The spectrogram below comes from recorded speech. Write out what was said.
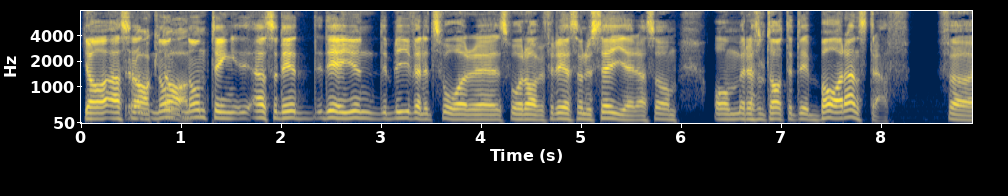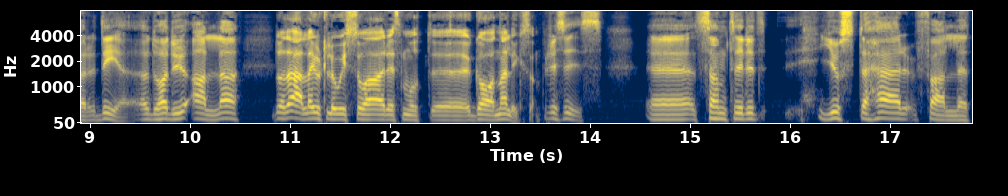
Ja, alltså nå- någonting, alltså det, det är ju, det blir ju väldigt svår, eh, svår avgörande, för det är som du säger, alltså om, om resultatet är bara en straff för det, då hade ju alla, Då hade alla gjort Luis Suarez mot eh, Ghana liksom. precis. Eh, samtidigt, just det här fallet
